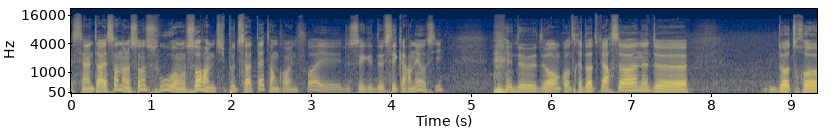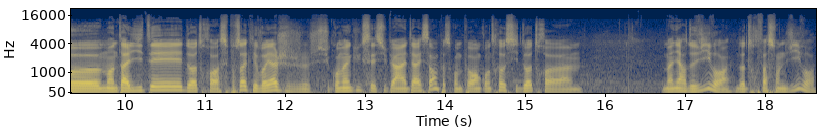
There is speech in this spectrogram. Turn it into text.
c'est intéressant dans le sens où on sort un petit peu de sa tête, encore une fois, et de ses, de ses carnets aussi. de rencontrer d'autres personnes, de d'autres euh, mentalités, d'autres. C'est pour ça que les voyages, je, suis convaincu que c'est super intéressant parce qu'on peut rencontrer aussi d'autres euh, manières de vivre, d'autres façons de vivre.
